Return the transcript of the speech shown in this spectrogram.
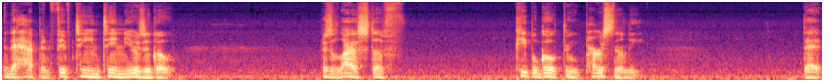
And that happened 15, 10 years ago. There's a lot of stuff people go through personally that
